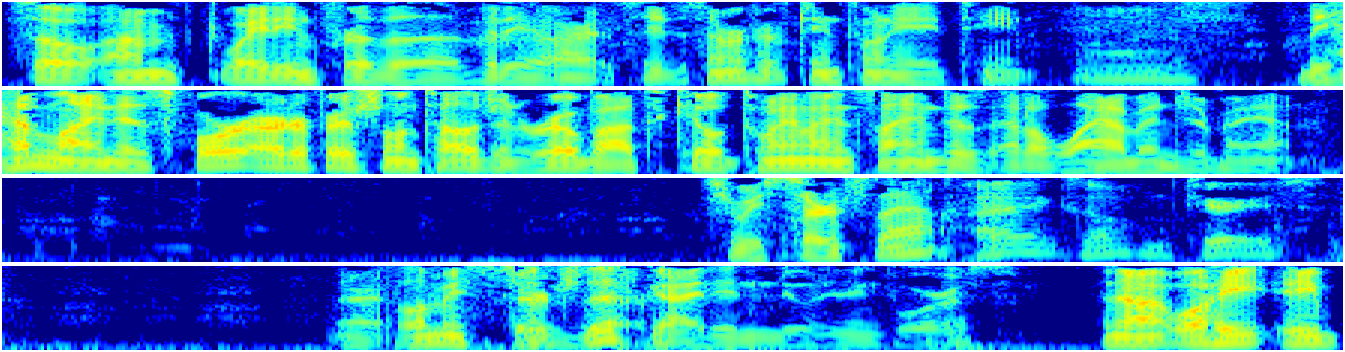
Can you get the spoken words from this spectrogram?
So I'm waiting for the video. All right, see, December fifteenth, 2018. The headline is Four artificial intelligent robots killed 29 scientists at a lab in Japan. Should we search that? I think so. I'm curious. All right, let me search this that. guy didn't do anything for us. No, well, he, he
